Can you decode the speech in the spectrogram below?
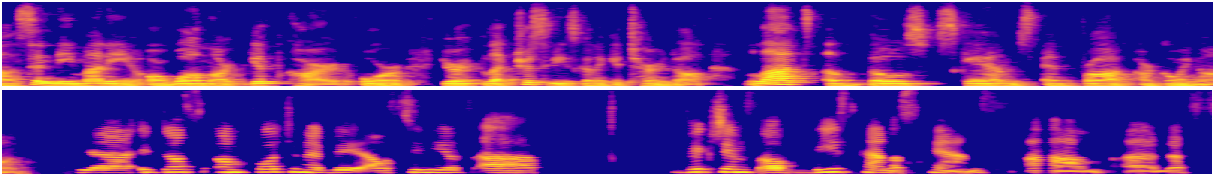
uh, send me money or Walmart gift card or your electricity is going to get turned off. Lots of those scams and fraud are going on. Yeah, it does. Unfortunately, our seniors are victims of these kind of scams, um, uh, that's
